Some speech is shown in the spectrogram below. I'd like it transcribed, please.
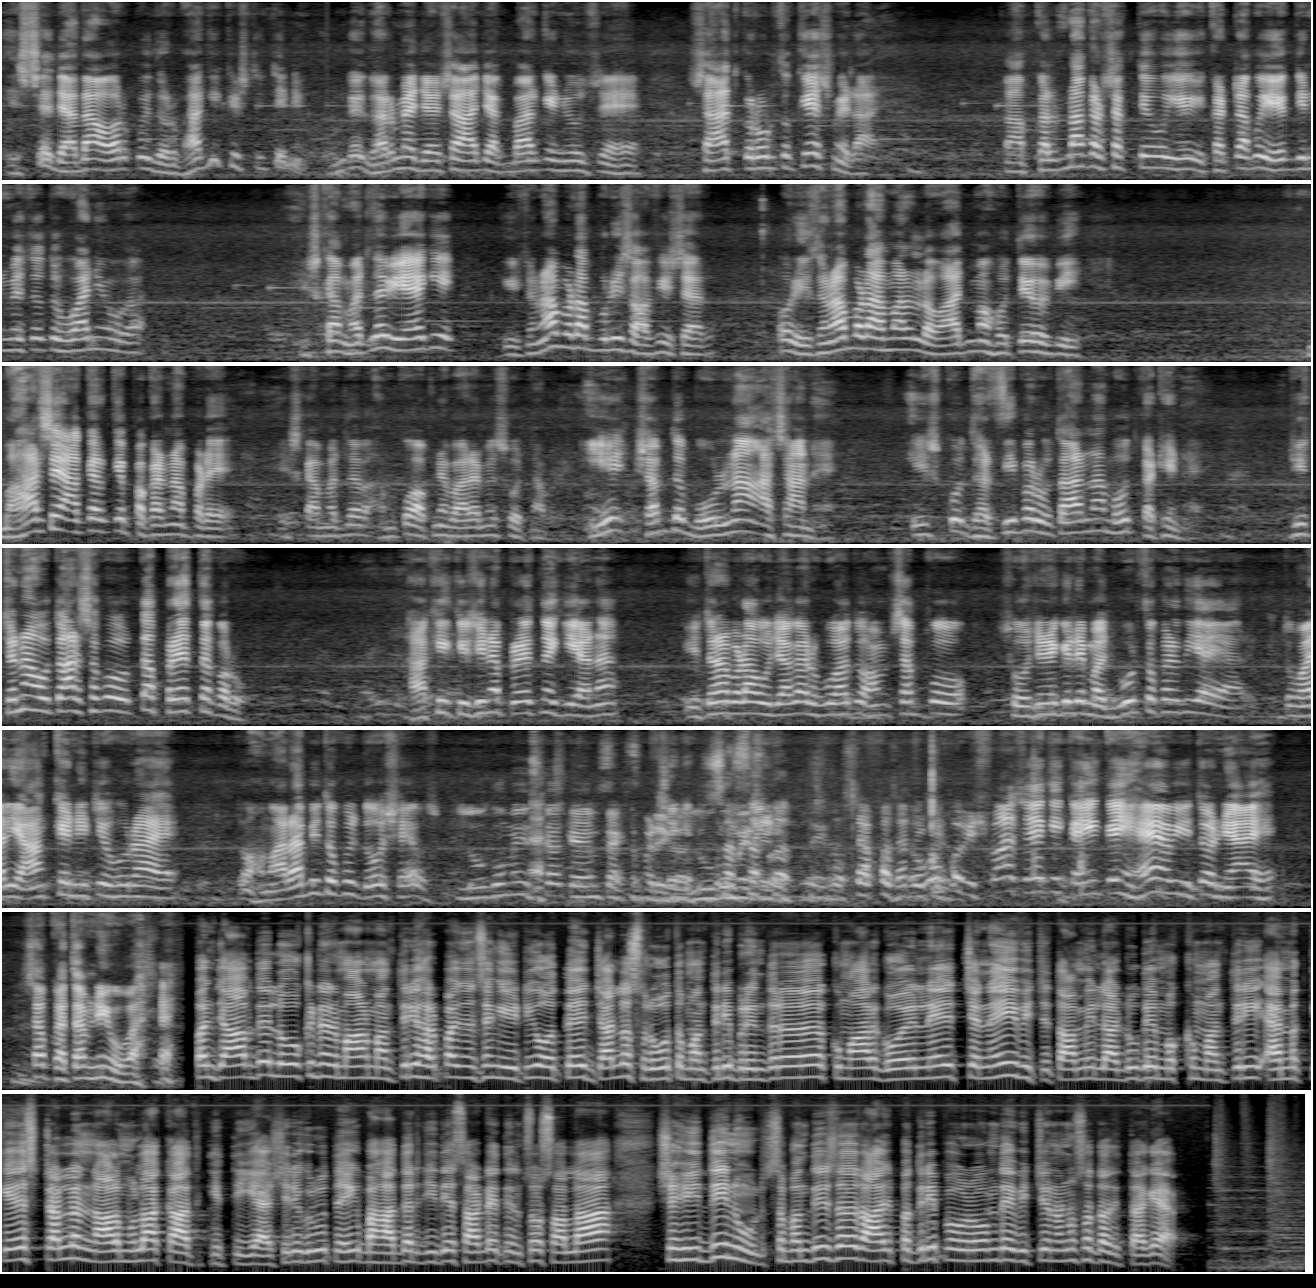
इससे ज़्यादा और कोई दुर्भाग्य की स्थिति नहीं। उनके घर में जैसा आज अखबार की न्यूज़ से है सात करोड़ तो केस मिला है। तो आप कल्पना कर सकते हो ये इकट्ठा कोई एक दिन में से तो हुआ नहीं होगा। इसका मतलब यह है कि इतना बड़ा पुलिस ऑफिसर और इतना बड़ा हमारा लवाजमा होते हुए भी बाहर से आकर के पकड़ना पड़े, इसका मतलब हमको अपने बारे में सोचना पड़े। ये शब्द बोलना आसान है, इसको धरती पर उतारना बहुत कठिन है। जितना उतार सको उतना प्रयत्न करो। आखिर किसी ने प्रयत्न किया ना, इतना बड़ा उजागर हुआ तो हम सबको सोचने के लिए मजबूर तो कर दिया यार तुम्हारी आँख के नीचे हो रहा है। तो हमारा भी तो कुछ दोष है उसमें लोगों में इसका क्या इम्पैक्ट पड़ेगा लोगों में लोगों को विश्वास है कि कहीं कहीं है अभी तो न्याय है सब खत्म नहीं हुआ है ਪੰਜਾਬ ਦੇ ਲੋਕ ਨਿਰਮਾਣ ਮੰਤਰੀ ਹਰਭਜਨ ਸਿੰਘ ਈਟੀਓ ਅਤੇ ਜਲ ਸਰੋਤ ਮੰਤਰੀ ਬਰਿੰਦਰ ਕੁਮਾਰ ਗੋਇਲ ਨੇ ਚੇਨਈ ਵਿੱਚ ਤਾਮਿਲਨਾਡੂ ਦੇ ਮੁੱਖ ਮੰਤਰੀ ਐਮ ਕੇ ਸਟਲਨ ਨਾਲ ਮੁਲਾਕਾਤ ਕੀਤੀ ਹੈ ਸ੍ਰੀ ਗੁਰੂ ਤੇਗ ਬਹਾਦਰ ਜੀ ਦੇ 350 ਸਾਲਾ ਸ਼ਹੀਦੀ ਨੂੰ ਸੰਬੰਧਿਤ ਰਾਜ ਪੱਧਰੀ ਪ੍ਰੋਗਰਾਮ ਦੇ ਵਿੱਚ ਉਹਨਾਂ ਨੂੰ ਸੱਦਾ ਦਿੱਤਾ ਗਿਆ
